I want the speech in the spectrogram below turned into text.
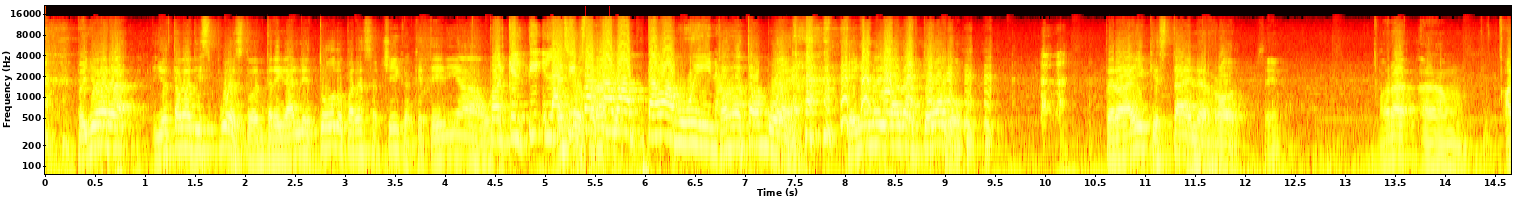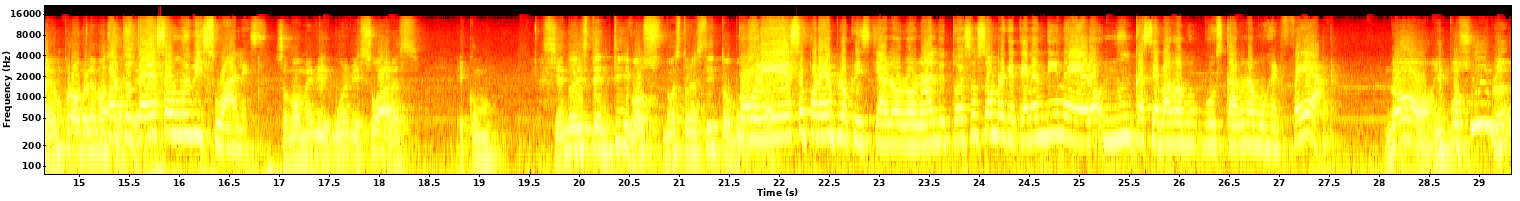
pero yo, era, yo estaba dispuesto a entregarle todo para esa chica que tenía... una- Porque el la tipa estaba, estaba buena. estaba tan buena que yo le iba a dar todo. Pero ahí que está el error. ¿sí? Ahora, am, hay un problema Porque social. ustedes son muy visuales. Somos muy, vi- muy visuales y como siendo instintivos, nuestro instinto busca. Por eso, por ejemplo, Cristiano Ronaldo y todos esos hombres que tienen dinero nunca se van a bu- buscar una mujer fea. No, imposible.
